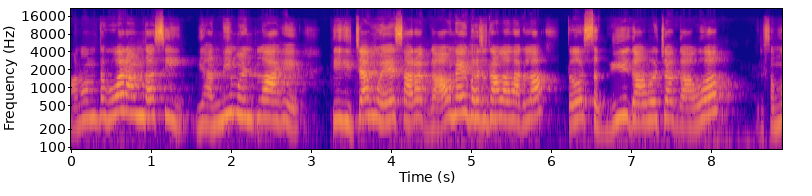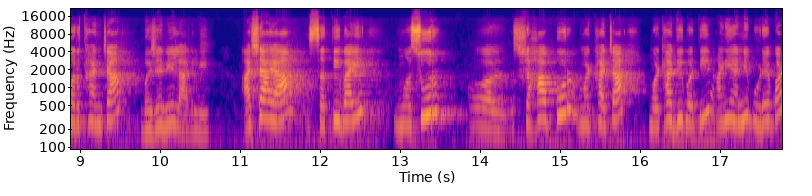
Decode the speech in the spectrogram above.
अनंतभुवा रामदासी यांनी म्हटलं आहे की हिच्यामुळे सारा गाव नाही भजनाला लागला तर सगळी गावच्या गावं समर्थांच्या भजनी लागली. अशा या सतीबाई मसूर शहापूर मठाच्या मठाधिपती आणि यांनी पुढे पण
